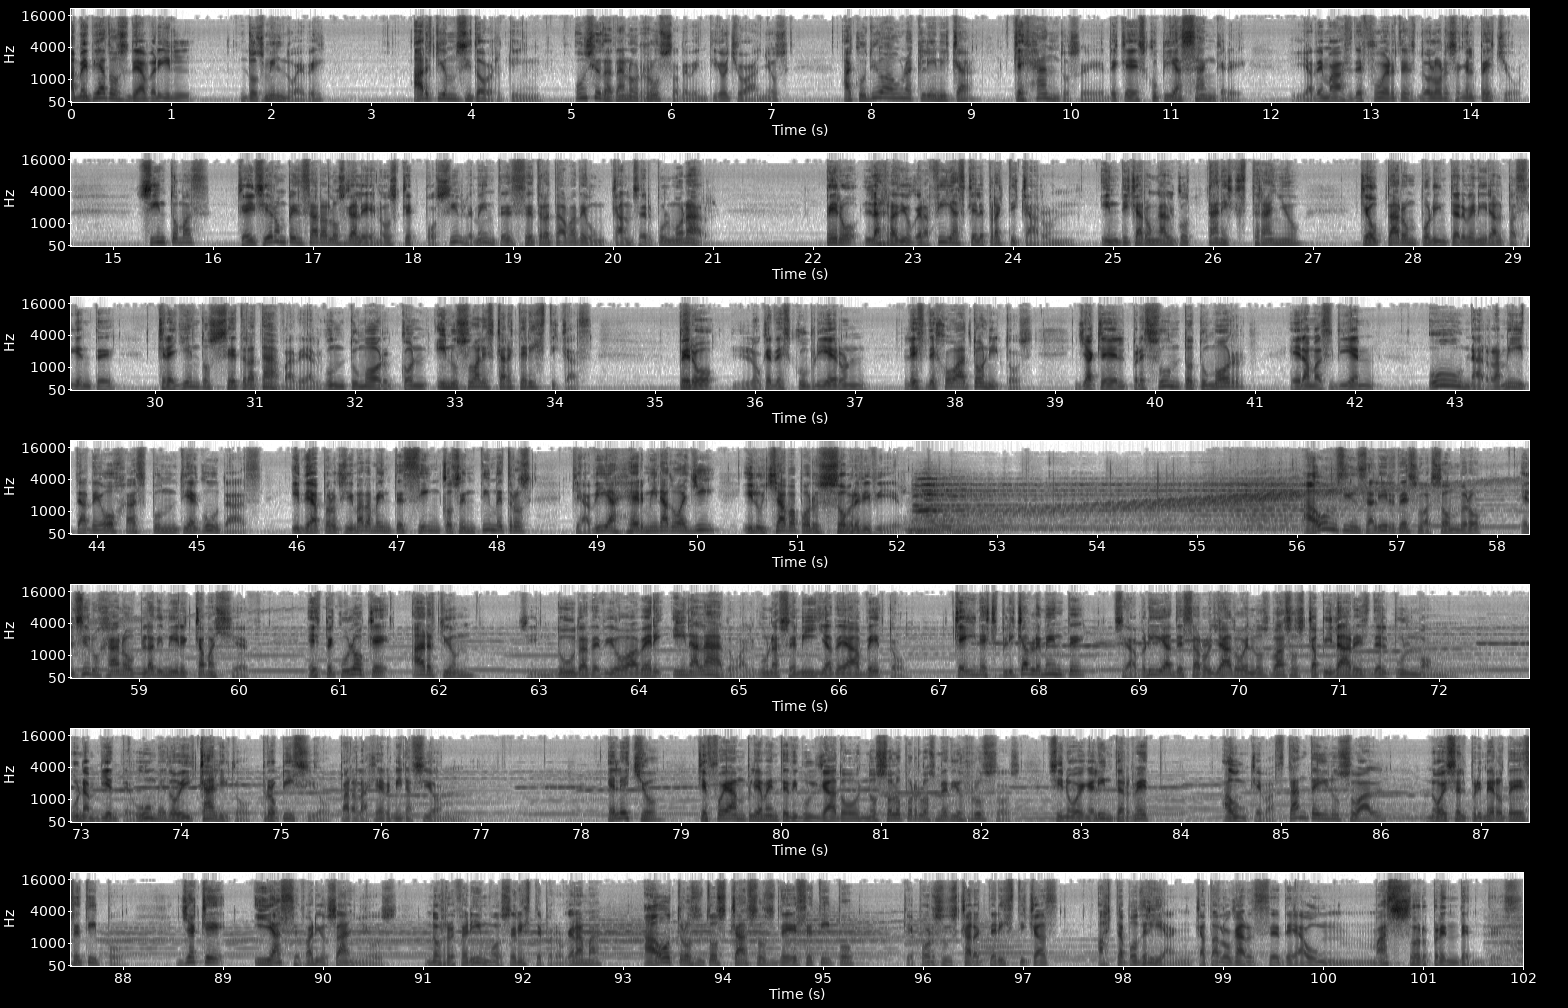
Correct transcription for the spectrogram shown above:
A mediados de abril 2009, Artyom Sidorkin, un ciudadano ruso de 28 años, acudió a una clínica quejándose de que escupía sangre y además de fuertes dolores en el pecho, síntomas que hicieron pensar a los galenos que posiblemente se trataba de un cáncer pulmonar. Pero las radiografías que le practicaron indicaron algo tan extraño que optaron por intervenir al paciente creyendo se trataba de algún tumor con inusuales características. Pero lo que descubrieron les dejó atónitos, ya que el presunto tumor era más bien una ramita de hojas puntiagudas y de aproximadamente 5 centímetros que había germinado allí y luchaba por sobrevivir. Aún sin salir de su asombro, el cirujano Vladimir Kamashev especuló que Artyom sin duda debió haber inhalado alguna semilla de abeto que inexplicablemente se habría desarrollado en los vasos capilares del pulmón. Un ambiente húmedo y cálido propicio para la germinación. El hecho, que fue ampliamente divulgado no solo por los medios rusos, sino en el Internet, aunque bastante inusual, no es el primero de ese tipo, ya que, y hace varios años, nos referimos en este programa a otros dos casos de ese tipo que por sus características hasta podrían catalogarse de aún más sorprendentes.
